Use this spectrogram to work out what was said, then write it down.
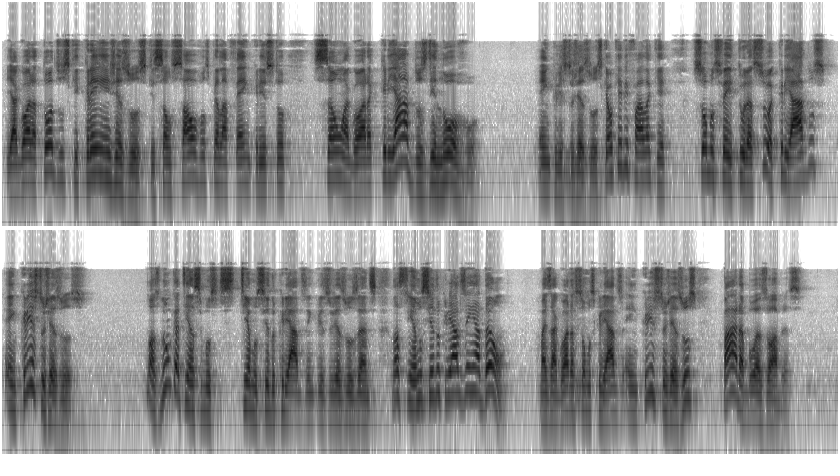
E agora todos os que creem em Jesus, que são salvos pela fé em Cristo, são agora criados de novo em Cristo Jesus, que é o que ele fala aqui. Somos feitura sua, criados em Cristo Jesus. Nós nunca tínhamos, tínhamos sido criados em Cristo Jesus antes. Nós tínhamos sido criados em Adão. Mas agora somos criados em Cristo Jesus para boas obras.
